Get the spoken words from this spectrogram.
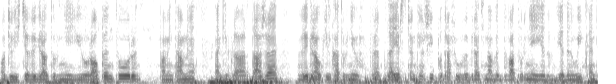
Oczywiście wygrał turniej European Tour, pamiętamy, na Gibraltarze. Wygrał kilka turniejów Players Championship, potrafił wygrać nawet dwa turnieje w jeden weekend,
